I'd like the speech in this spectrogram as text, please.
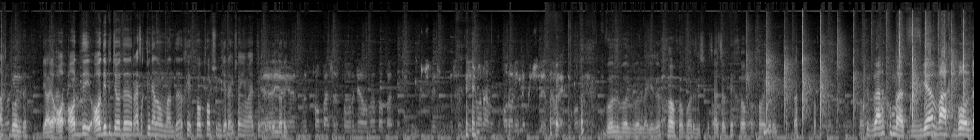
vaqt bo'ldi Yo, yo, o- oddiy oddiy bir joyda rosa top topishim kerak, o'shanga men aytib. Siz topasiz, to'g'ri javobini topasiz. Kuchli, siz peshonamiz, buxoroliklar kuchli. Давай. Bo'ldi, bo'ldi, bo'ldi akajon. Xo'p, xo'p, boriz ishga. Charchamang. Xo'p, xo'p, xo'p, kerak. Rahmat sizga vaqt bo'ldi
